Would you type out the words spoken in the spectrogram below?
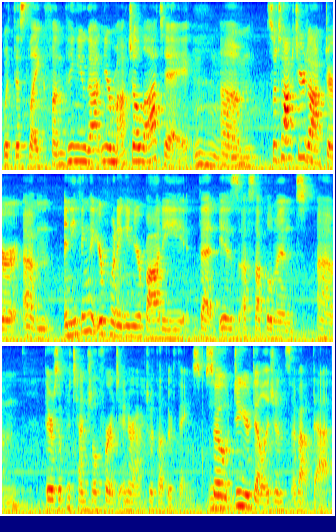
with this like fun thing you got in your matcha latte. Mhm. Um, so talk to your doctor. Um, anything that you're putting in your body that is a supplement, um, there's a potential for it to interact with other things. So do your diligence about that.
